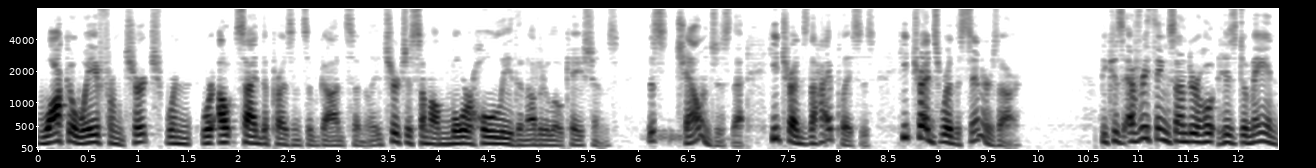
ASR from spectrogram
walk away from church, we're, we're outside the presence of God suddenly. The church is somehow more holy than other locations. This challenges that. He treads the high places, he treads where the sinners are. Because everything's under his domain.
